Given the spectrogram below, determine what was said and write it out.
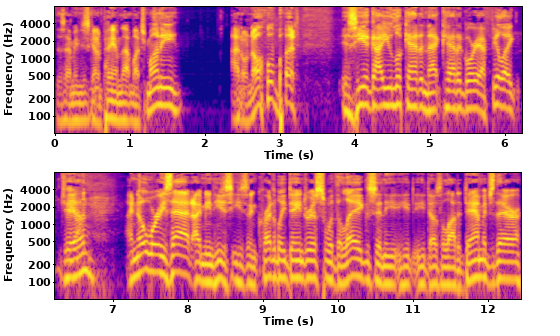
does that mean he's going to pay him that much money? I don't know, but is he a guy you look at in that category? I feel like Jalen? yeah, I know where he's at. I mean, he's he's incredibly dangerous with the legs, and he he, he does a lot of damage there.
